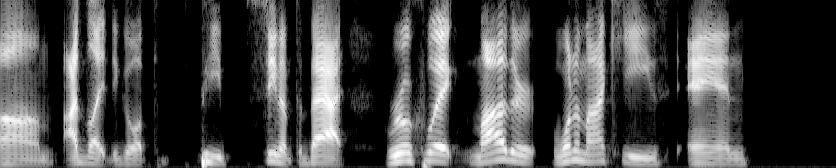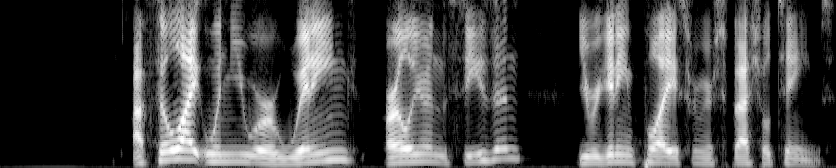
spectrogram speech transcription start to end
Um, I'd like to go up to be seen up to bat. Real quick, my other one of my keys, and I feel like when you were winning earlier in the season, you were getting plays from your special teams.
